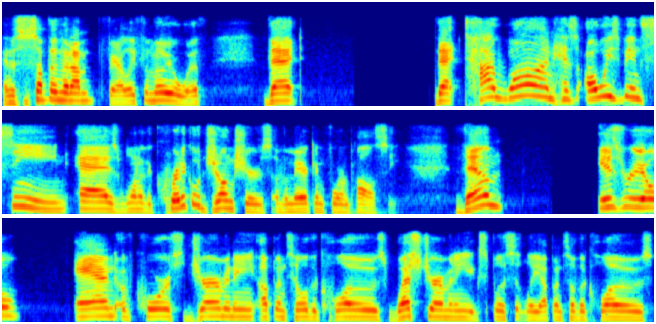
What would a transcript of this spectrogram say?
and this is something that I'm fairly familiar with, that that Taiwan has always been seen as one of the critical junctures of American foreign policy. Them, Israel, and of course Germany up until the close, West Germany explicitly up until the close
